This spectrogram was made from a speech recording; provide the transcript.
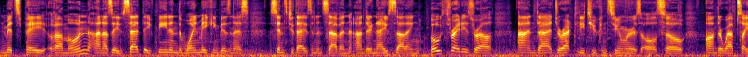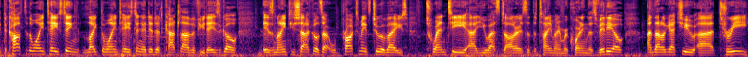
Mitzpe Ramon, and as I've said, they've been in the winemaking business since 2007, and they're now selling both throughout Israel and directly to consumers also on their website. The cost of the wine tasting, like the wine tasting I did at Katlav a few days ago, is 90 shekels. That approximates to about 20 uh, US dollars at the time I'm recording this video, and that'll get you uh, three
